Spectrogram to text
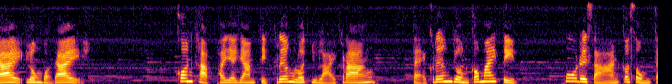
ได้ ลงบ่ได้ คนขับพยายามติดเครื่องรถอยู่หลายครั้ง แต่เครื่องยนต์ก็ไม่ติด ผู้โดยสารก็ส่งใจ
